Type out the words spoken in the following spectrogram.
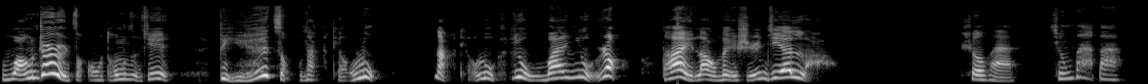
往这儿走，童子军，别走那条路，那条路又弯又绕，太浪费时间了。说完，熊爸爸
